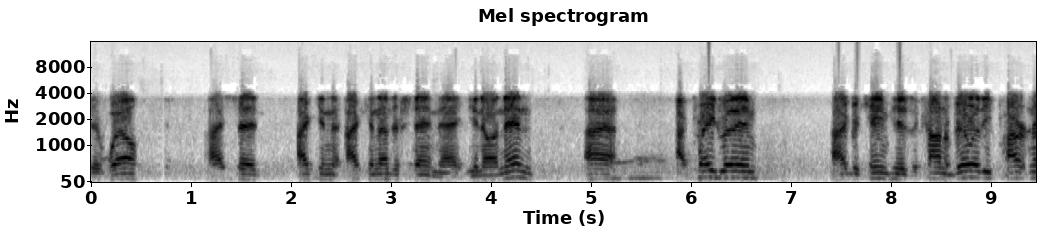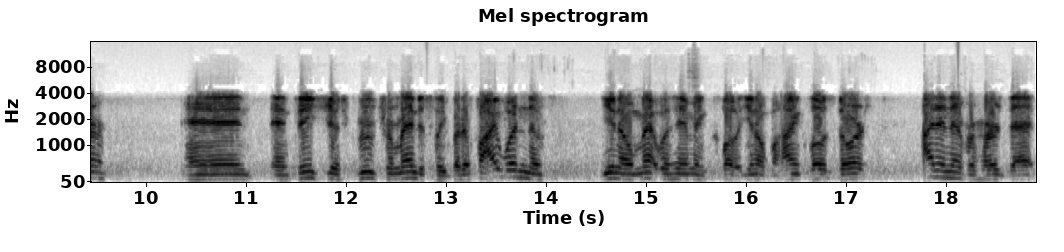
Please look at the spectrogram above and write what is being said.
said, well, I said, I can, I can understand that, you know, and then I, I prayed with him. I became his accountability partner and, and things just grew tremendously. But if I wouldn't have, you know, met with him in close, you know, behind closed doors, I'd have never heard that.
